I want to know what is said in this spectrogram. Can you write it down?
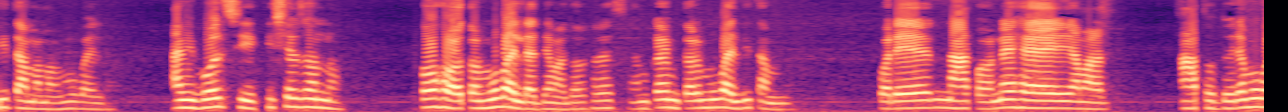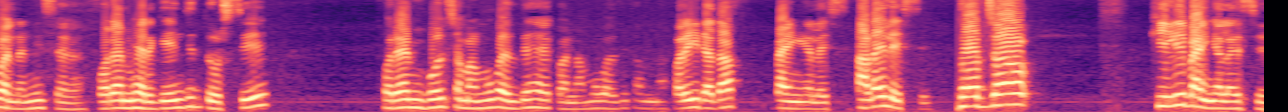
দিতাম আমার মোবাইলটা আমি বলছি কিসের জন্য? কহ তোর মোবাইলটা দিয়ে আমার দরকার আছে। আমি কই, আমি তোর মোবাইল দিতাম না। পরে না করনে হ্যাঁ আমার হাতত ধরে মোবাইলটা গা। পরে আমি হ্যাঁ গেঞ্জি ধরছি। পরে আমি বলছি আমার মোবাইল দিয়ে হ্যাঁ না মোবাইল দিতাম না। পরে ইটা দা বাইঙ্গে লাইছে আড়াই লাইছে। দরজা কিলি বাইঙ্গে লাইছে।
